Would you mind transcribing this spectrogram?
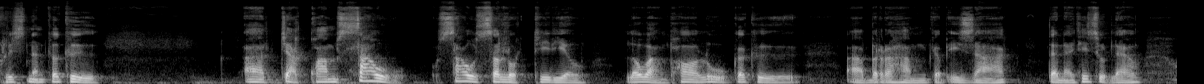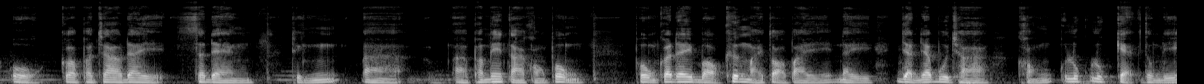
คริสต์นั้นก็คือ จากความเศร้าเศร้าสลดทีเดียว ระหว่างพ่อลูกก็คืออาบราฮัมกับอิสาคแต่ในที่สุดแล้ว โอ้ก็พระเจ้าได้แสดงถึงพระเมตตาของพงค์พงค์ก็ได้บอกเครื่องหมายต่อไปในยัญญบูชาของลูกลูกแกะตรงนี้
